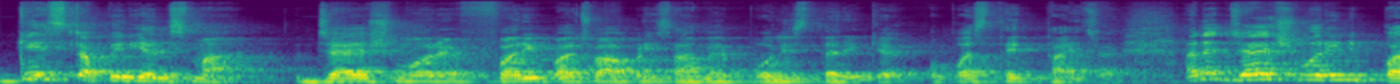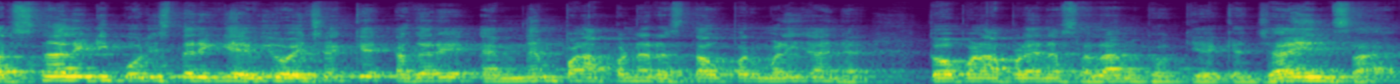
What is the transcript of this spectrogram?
ગેસ્ટ અપિરિયન્સમાં જયેશ મોરે ફરી પાછો આપણી સામે પોલીસ તરીકે ઉપસ્થિત થાય છે. અને જયેશ મોરીની પર્સનાલિટી પોલીસ તરીકે એવી હોય છે કે અગર એ એમનેમ પણ આપણને રસ્તા ઉપર મળી જાય ને, તો પણ આપણે એને સલામ ઠોકીએ કે હિન્દ સાહેબ.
